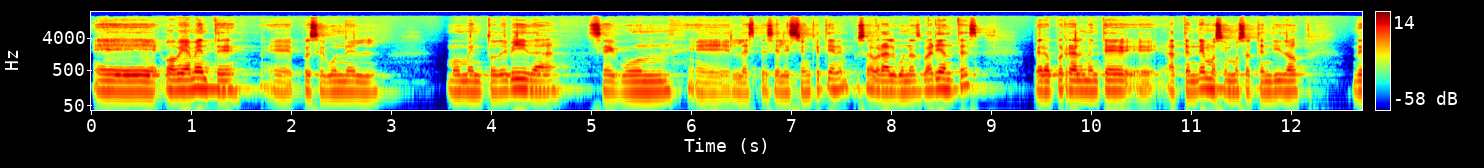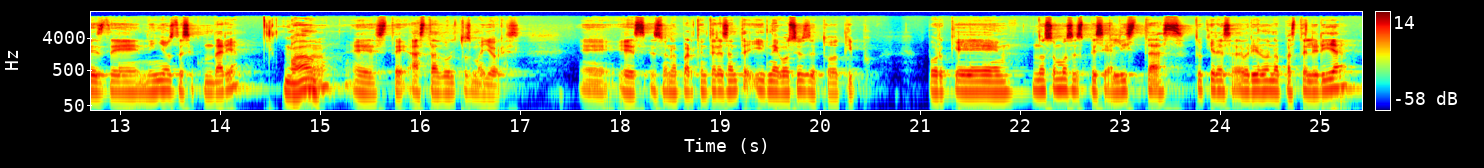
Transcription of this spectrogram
Eh, obviamente, pues según el momento de vida, según la especialización que tienen, pues habrá algunas variantes, pero pues realmente atendemos y hemos atendido desde niños de secundaria este, hasta adultos mayores. Es, es, una parte interesante y negocios de todo tipo porque no somos especialistas. Tú quieres abrir una pastelería,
